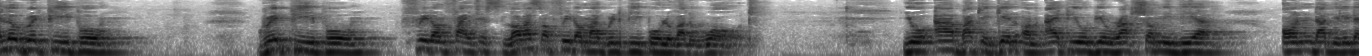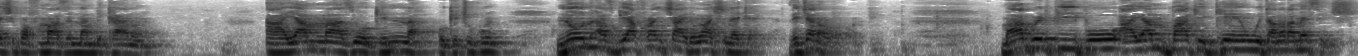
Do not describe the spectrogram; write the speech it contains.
Hello, great people, great people, freedom fighters, lovers of freedom, my great people all over the world. You are back again on IPOB Rapture Media under the leadership of Mazi Nnamdi Kanu. I am Mazi Okinna Okechukwu, known as Biafran Child Nwashineke, the General. My great people, I am back again with another message.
